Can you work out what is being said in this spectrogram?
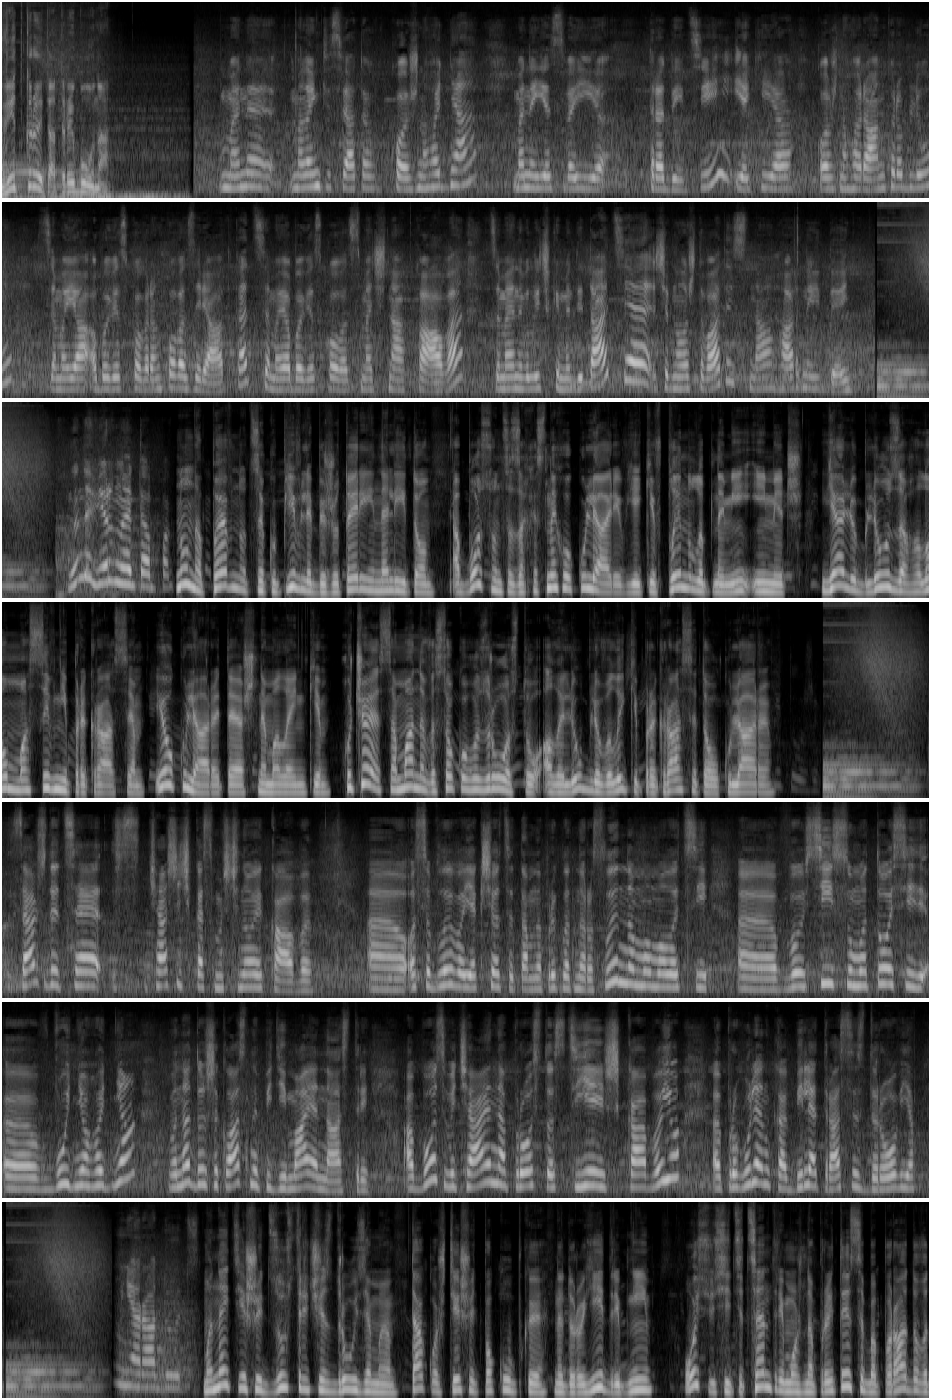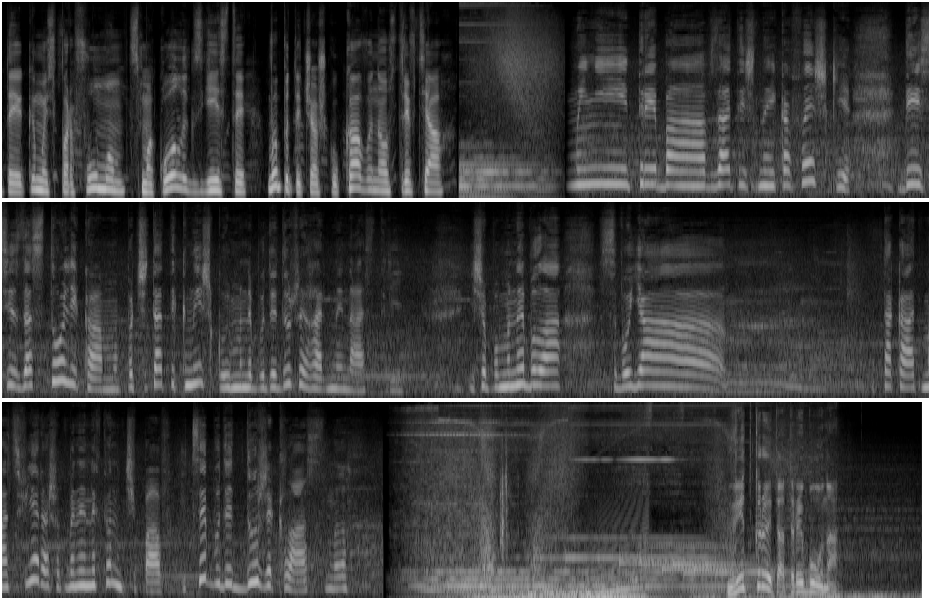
Відкрита трибуна. У мене маленьке свято кожного дня. У мене є свої традиції, які я кожного ранку роблю. Це моя обов'язкова ранкова зарядка, це моя обов'язкова смачна кава, це моя невеличка медитація, щоб налаштуватись на гарний день. Ну, Ну, напевно, це купівля біжутерії на літо або сонцезахисних окулярів, які вплинули б на мій імідж. Я люблю загалом масивні прикраси, і окуляри теж немаленькі. Хоча я сама невисокого зросту, але люблю великі прикраси та окуляри. Завжди це чашечка смачної кави. Е, Особливо, якщо це там, наприклад, на рослинному молоці, Е, в всій суматосі е, в буднього дня вона дуже класно підіймає настрій. Або, звичайно, просто з цією ж кавою прогулянка біля траси здоров'я. Мене радують Мене тішить зустрічі з друзями. Також тішать покупки, недорогі, дрібні. Ось у сіті центрі можна прийти себе порадувати якимось парфумом, смаколик з'їсти, випити чашку кави на острівцях. Мені треба в затишній кафешці, десь за столиком, почитати книжку, і в мене буде дуже гарний настрій. І щоб у мене була своя така атмосфера, щоб мене ніхто не чіпав. І це буде дуже класно. Відкрита трибуна.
